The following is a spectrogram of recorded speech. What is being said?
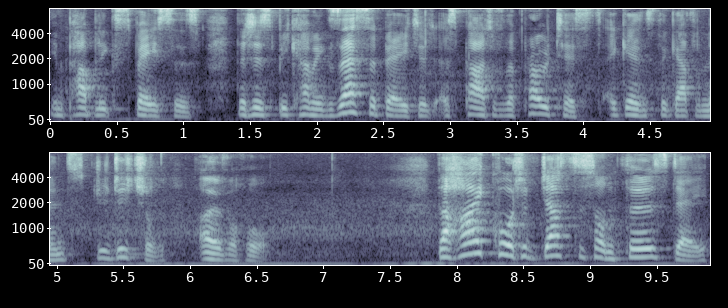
in public spaces that has become exacerbated as part of the protests against the government's judicial overhaul. The High Court of Justice on Thursday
